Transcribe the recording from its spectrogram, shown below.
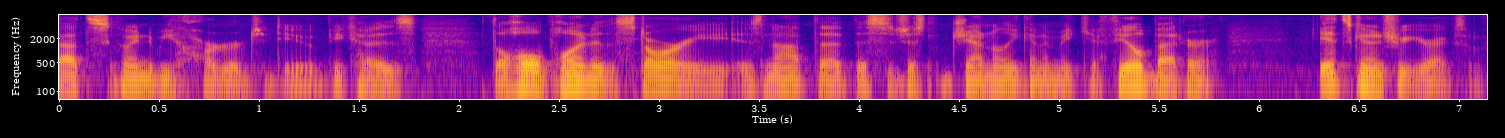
that's going to be harder to do because the whole point of the story is not that this is just generally going to make you feel better. It's going to treat your eczema.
